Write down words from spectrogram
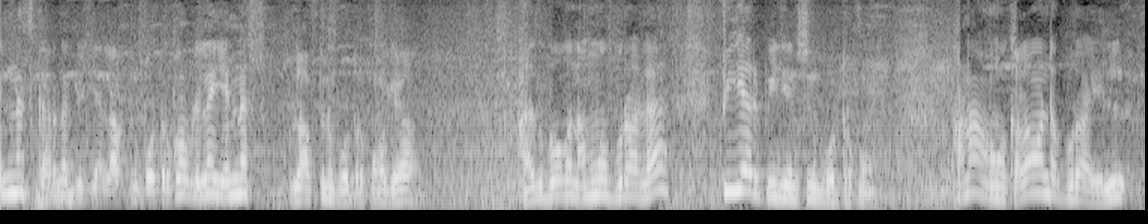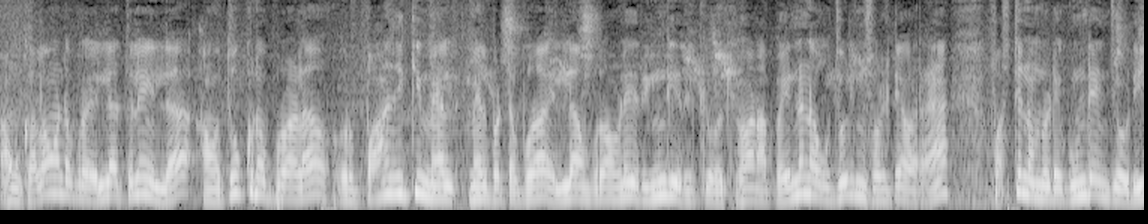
என்எஸ் கர்ணபிஜியன் லாஃப்ட்னு போட்டிருக்கோம். அப்படின்னா என்எஸ் லாஃப்ட்னு போட்டிருக்கோம் ஓகேவா அது போக நம்ம புறாவில் பிஆர் பிஜிஎன்ஸ்னு போட்டிருக்கோம். ஆனால் அவங்க களவாண்ட புறா எல் அவங்க களவாண்ட புறா எல்லாத்துலேயும் இல்லை அவங்க தூக்குன புறாவில் ஒரு பாதிக்கு மேல் மேல்பட்ட புறா எல்லா புறாவிலையும் ரிங்கு இருக்குது ஓகேவா நான் இப்போ என்னென்ன ஜோடின்னு சொல்லிட்டே வரேன். ஃபஸ்ட்டு நம்மளுடைய குண்டேன் ஜோடி.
